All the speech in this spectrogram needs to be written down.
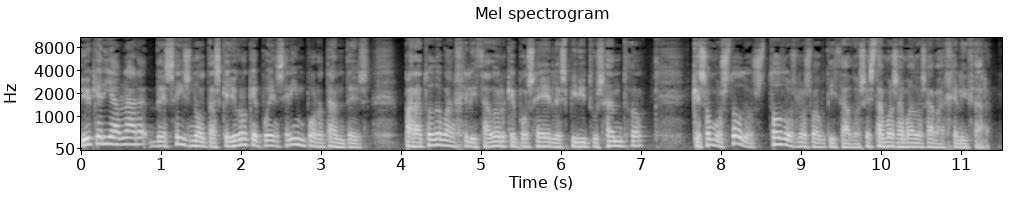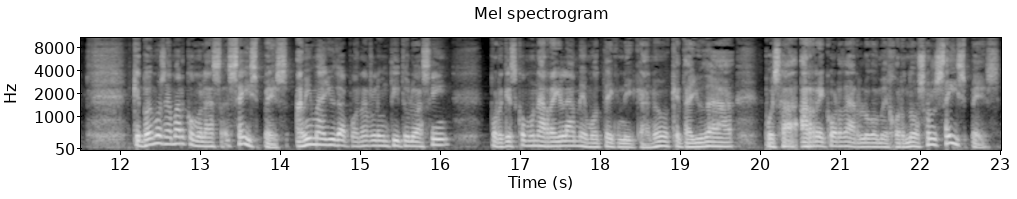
Y hoy quería hablar de seis notas que yo creo que pueden ser importantes para todo evangelizador que posee el Espíritu Santo que somos todos, todos los bautizados, estamos llamados a evangelizar, que podemos llamar como las seis P's. A mí me ayuda a ponerle un título así porque es como una regla memotécnica, ¿no? Que te ayuda pues a, a recordar luego mejor. No, son seis P's.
